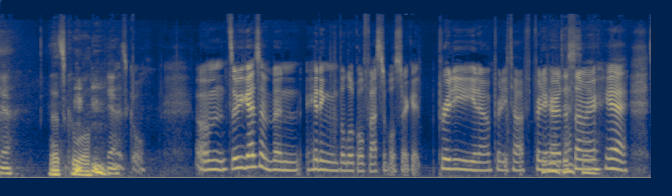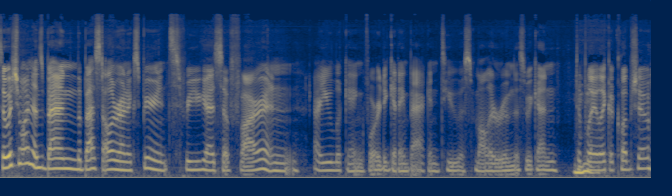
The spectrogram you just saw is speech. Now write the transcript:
yeah, that's cool. yeah. That's cool. Um, so you guys have been hitting the local festival circuit pretty, you know, pretty tough, pretty Pretty hard this summer. intensely. Yeah. So which one has been the best all around experience for you guys so far? And are you looking forward to getting back into a smaller room this weekend to play like a club show?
